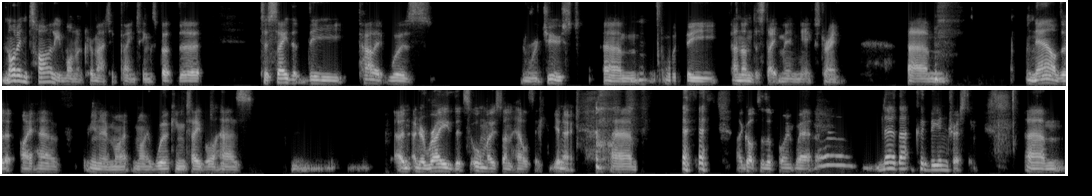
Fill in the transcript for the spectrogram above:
not entirely monochromatic paintings, but the to say that the palette was reduced um, mm-hmm. would be an understatement in the extreme. Um, now that I have, you know, my, my working table has an, an array that's almost unhealthy, you know. Um, I got to the point where oh, no, that could be interesting. Um,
